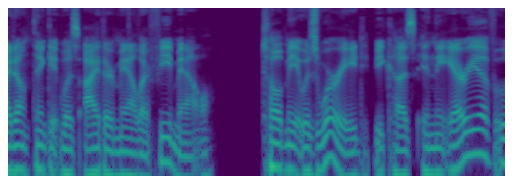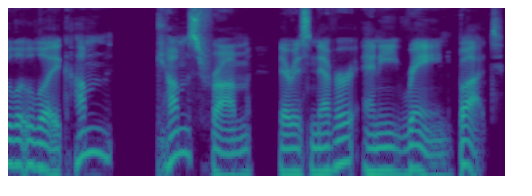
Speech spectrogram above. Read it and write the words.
I don't think it was either male or female, told me it was worried because in the area of Ula Ula it come, comes from, there is never any rain, but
